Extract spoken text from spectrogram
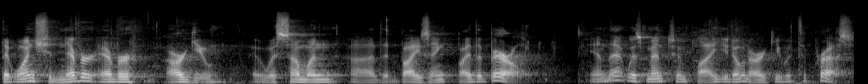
that one should never ever argue with someone uh, that buys ink by the barrel. And that was meant to imply you don't argue with the press.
